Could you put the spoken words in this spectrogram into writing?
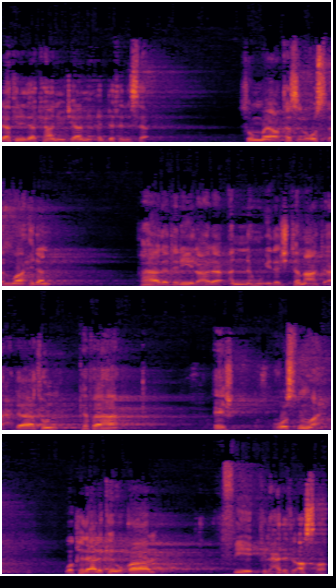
لكن إذا كان يجامع عدة نساء ثم يغتسل غسلا واحدا فهذا دليل على أنه إذا اجتمعت أحداث كفاها إيش؟ غسل واحد. وكذلك يقال في في الحدث الأصغر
